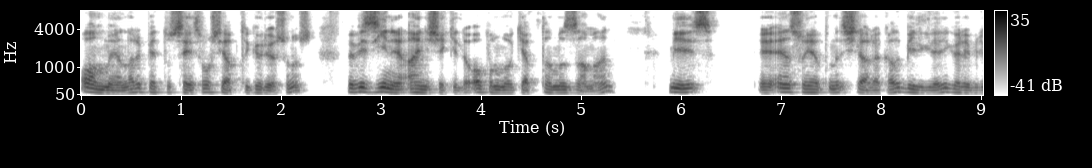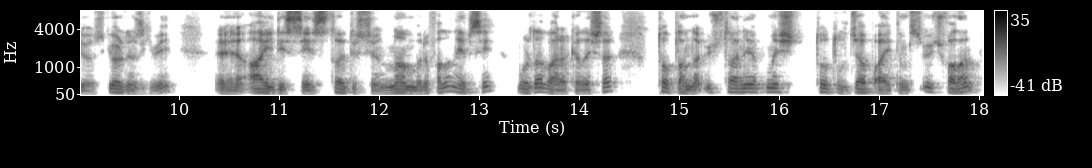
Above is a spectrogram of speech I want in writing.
Olmayanları Pet to Salesforce yaptı görüyorsunuz. Ve biz yine aynı şekilde Open Log yaptığımız zaman biz e, en son yaptığımız işle alakalı bilgileri görebiliyoruz. Gördüğünüz gibi e, ID'si, statüsü, number'ı falan hepsi burada var arkadaşlar. Toplamda 3 tane yapmış. Total Job Items 3 falan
